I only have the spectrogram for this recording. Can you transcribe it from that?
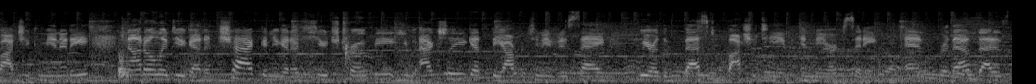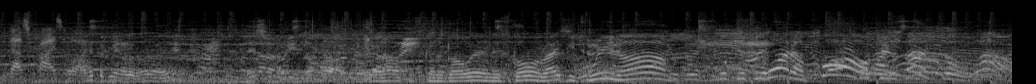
bocce community. Not only do you get a check and you get a huge trophy, you actually get the opportunity to say, we are the best bocce team in New York City. And for them, that is the best prize of all. Hit the green a little. it's gonna go in. It's going right between them. What a ball, Wow.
